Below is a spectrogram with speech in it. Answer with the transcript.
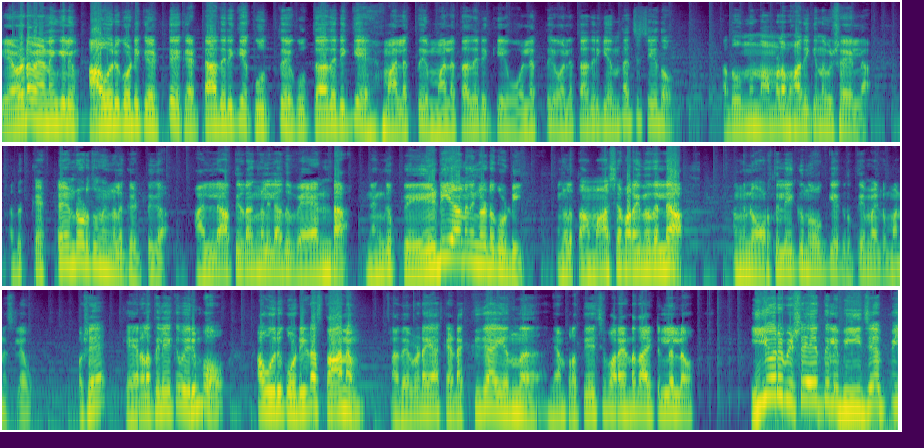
എവിടെ വേണമെങ്കിലും ആ ഒരു കൊടി കെട്ട് കെട്ടാതിരിക്കെ കുത്ത് കുത്താതിരിക്കെ മലത്ത് മലത്താതിരിക്കെ ഒലത്ത് ഒലത്താതിരിക്കെ എന്താ ചെയ്തോ? അതൊന്നും നമ്മളെ ബാധിക്കുന്ന വിഷയമല്ല അത് കെട്ടേണ്ടടത്ത് നിങ്ങൾ കെട്ടുക. അല്ലാത്തിടങ്ങളിൽ അത് വേണ്ട. ഞങ്ങൾക്ക് പേടിയാണ് നിങ്ങളുടെ കൊടി. നിങ്ങൾ തമാശ പറയുന്നതല്ല. അങ്ങ് നോർത്തിലേക്ക് നോക്കിയാൽ കൃത്യമായിട്ട് മനസ്സിലാവും. പക്ഷേ കേരളത്തിലേക്ക് വരുമ്പോൾ ആ ഒരു കൊടിയുടെ സ്ഥാനം അതെവിടെയാ കിടക്കുക എന്ന് ഞാൻ പ്രത്യേകിച്ച് പറയേണ്ടതായിട്ടില്ലല്ലോ. ഈ ഒരു വിഷയത്തിൽ ബി ജെ പി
